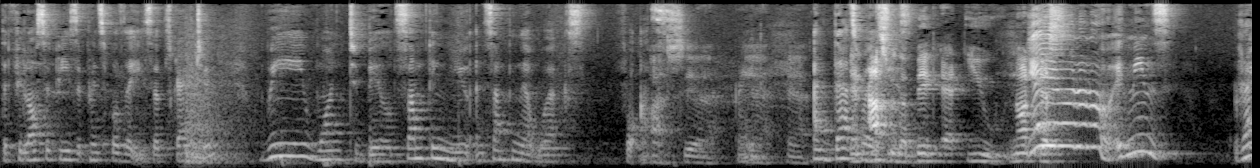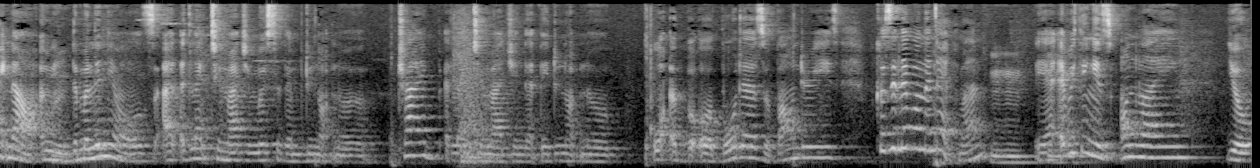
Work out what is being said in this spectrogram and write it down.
the philosophies, the principles that you subscribe to. We want to build something new and something that works for us. Us, yeah, Right. yeah, yeah. And that's and us with a big at you, not Yeah, just. yeah, no, no, no. It means right now, I mean, the millennials, I'd like to imagine most of them do not know tribe. I'd like to imagine that they do not know uh, or borders or boundaries because they live on the net, man. Mhm. Yeah, everything is online. You're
